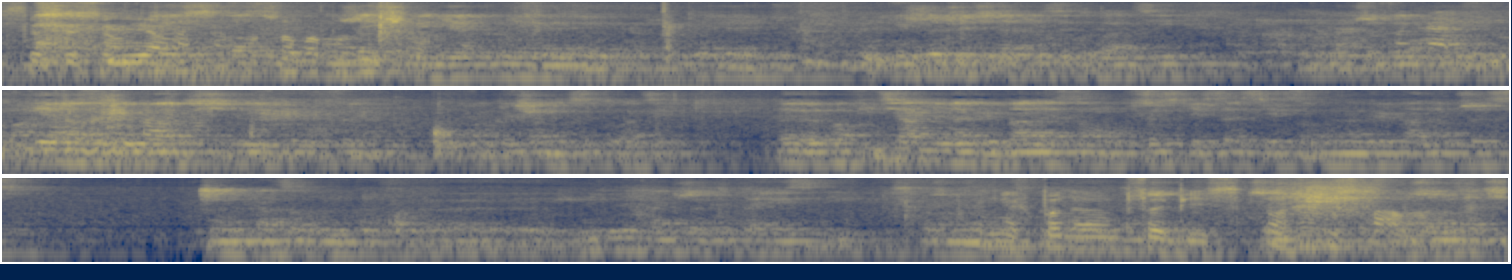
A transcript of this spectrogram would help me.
Sesje są jawne. osoba publiczna nie, życzyć takiej sytuacji, żeby nie nagrywać w określonych sytuacjach. E, Oficjalnie nagrywane są, wszystkie sesje są nagrywane przez e, pracowników e, gminy, także tutaj jest i Niech poda przepis. zarządzać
